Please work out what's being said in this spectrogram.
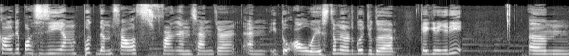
kalau di posisi yang put themselves front and center and itu always itu menurut gue juga kayak gini. Jadi um,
